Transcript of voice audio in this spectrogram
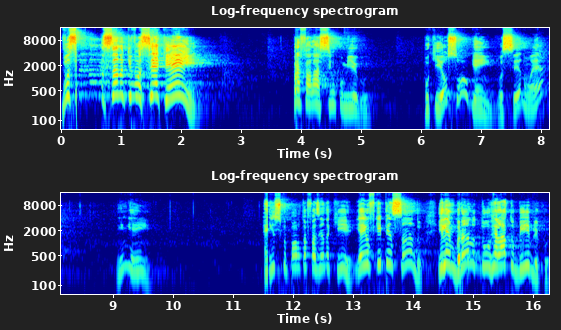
Você está pensando que você é quem? Para falar assim comigo. Porque eu sou alguém, você não é ninguém. É isso que o Paulo está fazendo aqui. E aí eu fiquei pensando e lembrando do relato bíblico.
